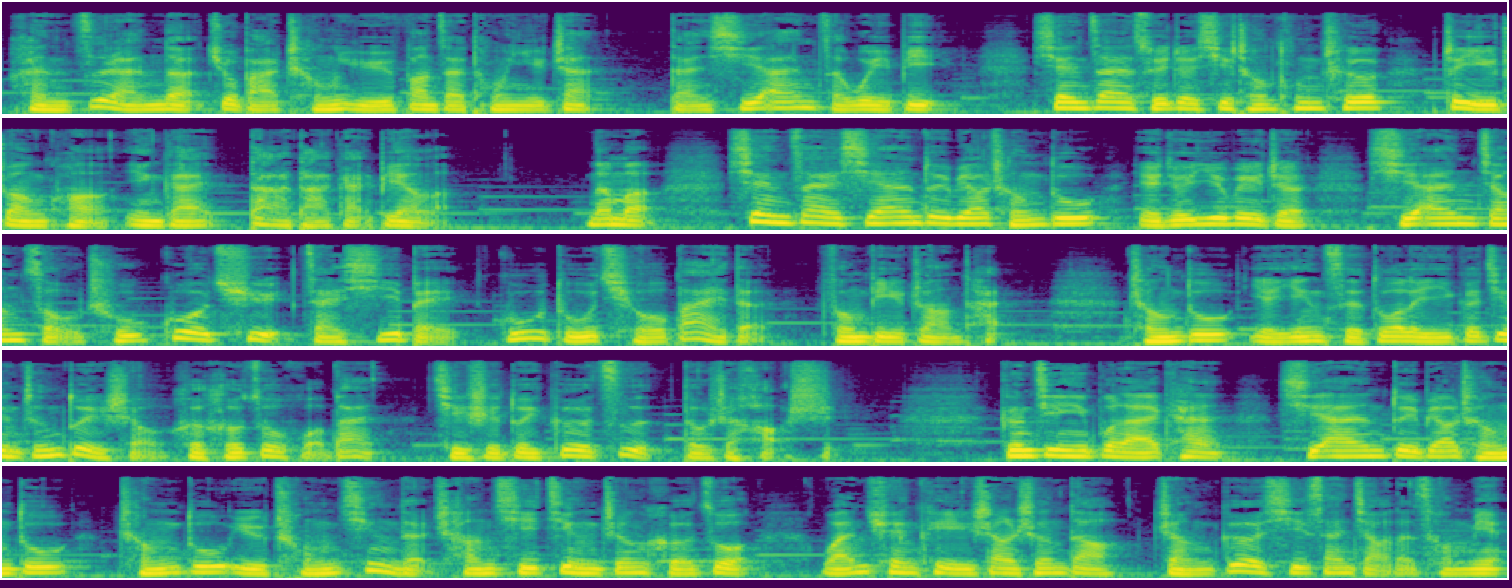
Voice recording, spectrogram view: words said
很自然的就把成渝放在同一站，但西安则未必。现在随着西成通车，这一状况应该大大改变了。那么，现在西安对标成都，也就意味着西安将走出过去在西北孤独求败的封闭状态，成都也因此多了一个竞争对手和合作伙伴，其实对各自都是好事。更进一步来看，西安对标成都，成都与重庆的长期竞争合作，完全可以上升到整个西三角的层面。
